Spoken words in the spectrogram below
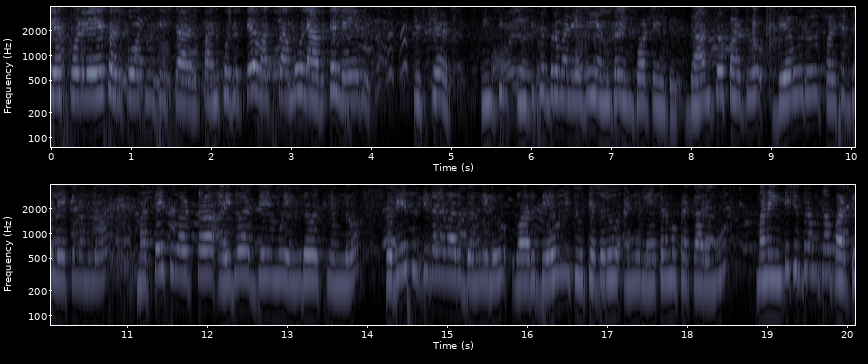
చేసుకోవడమే సరిపోతుంది సిస్టర్. పని కుదిరితే వస్తాము లేకపోతే లేదు. సిస్టర్ ఇంటి ఇంటి శుభ్రం అనేది ఎంతో ఇంపార్టెంట్. దాంతో పాటు దేవుడు పరిశుద్ధ లేఖనంలో మత్తయి సువార్త ఐదో అధ్యాయము ఎనిమిదో వచనంలో హృదయ శుద్ధి గల వారు ధన్యులు వారు దేవుణ్ణి చూచెదరు అనే లేఖనము ప్రకారము మన ఇంటి శుభ్రంతో పాటు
